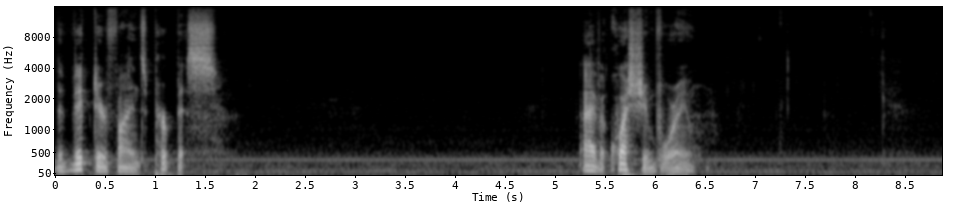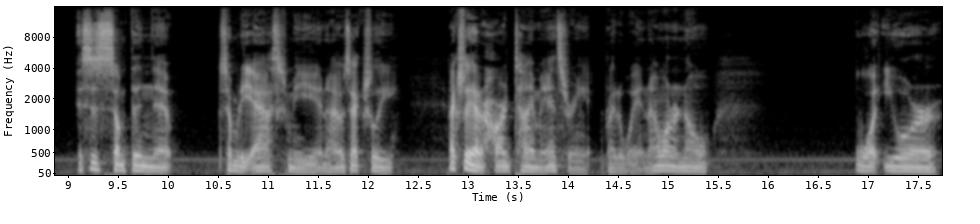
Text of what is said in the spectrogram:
the victor finds purpose. I have a question for you. This is something that somebody asked me, and I was actually actually had a hard time answering it right away, and I want to know what your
